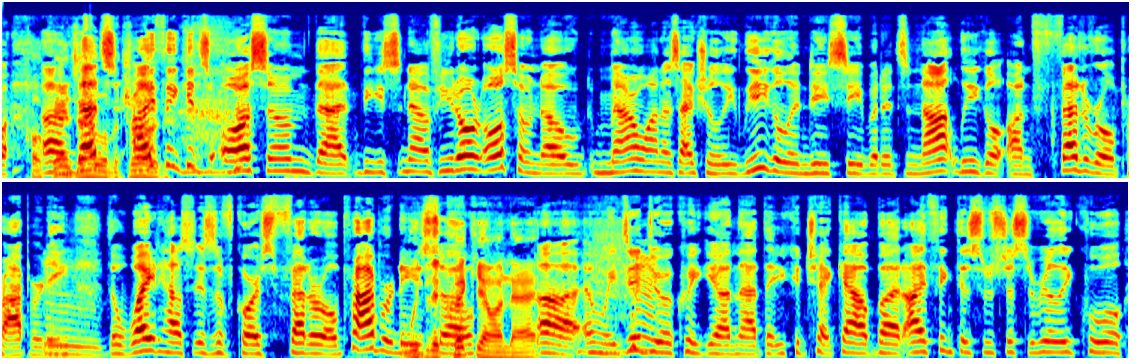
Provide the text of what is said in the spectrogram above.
uh, Cocaine's a hell that's of a I think it's awesome that these now. If you don't also know, marijuana is actually legal in D.C., but it's not legal on federal property. The White House is, of course, federal property. We did a quickie on that. uh, and we did do a quickie on that that you could check out. But I think this was just a really cool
